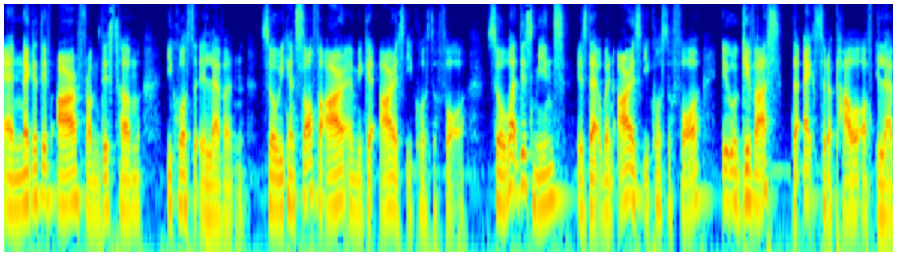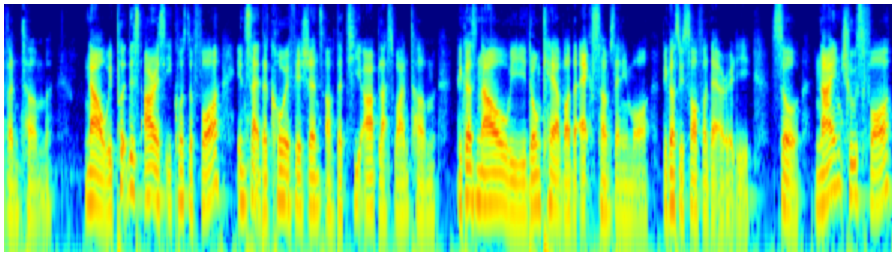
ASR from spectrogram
and negative r from this term equals to 11. So we can solve for r and we get r is equals to 4. So what this means is that when r is equals to 4, it will give us the x to the power of 11 term. Now we put this r is equals to 4 inside the coefficients of the tr plus 1 term because now we don't care about the x terms anymore because we solved for that already. So 9 choose 4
